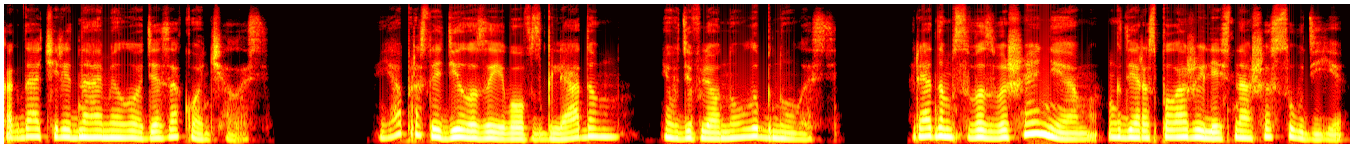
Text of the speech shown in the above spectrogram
когда очередная мелодия закончилась. Я проследила за его взглядом и удивленно улыбнулась. Рядом с возвышением, где расположились наши судьи,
